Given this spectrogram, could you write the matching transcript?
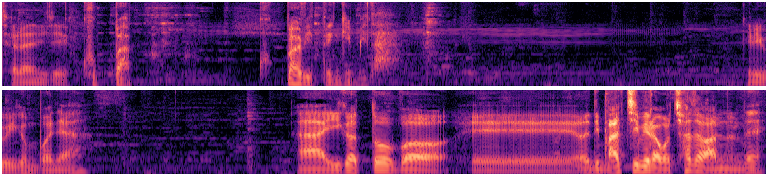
저는 이제 국밥, 국밥이 땡깁니다. 그리고 이건 뭐냐? 아 이것도 뭐 에, 어디 맛집이라고 찾아왔는데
